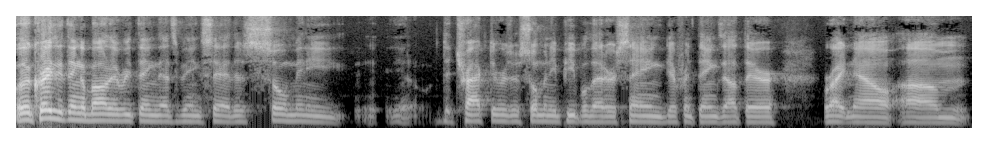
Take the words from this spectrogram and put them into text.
Well, the crazy thing about everything that's being said, there's so many you know detractors or so many people that are saying different things out there right now. Um,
